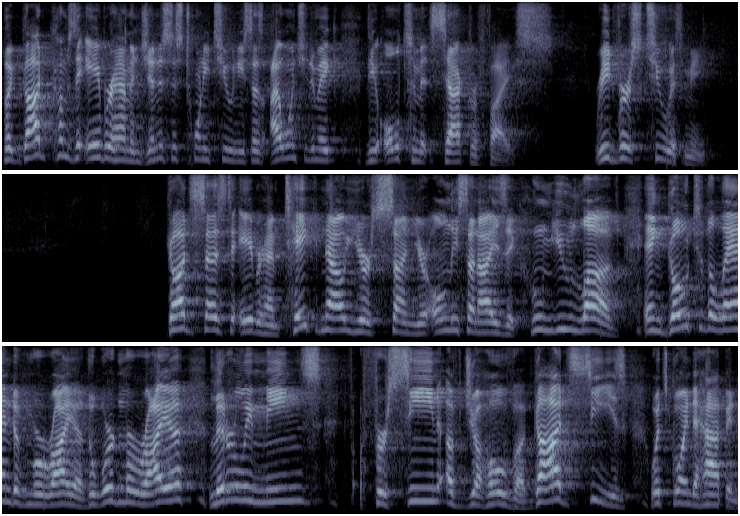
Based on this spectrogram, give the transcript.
But God comes to Abraham in Genesis 22 and he says, I want you to make the ultimate sacrifice. Read verse 2 with me. God says to Abraham, Take now your son, your only son Isaac, whom you love, and go to the land of Moriah. The word Moriah literally means foreseen of Jehovah. God sees what's going to happen.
